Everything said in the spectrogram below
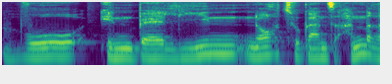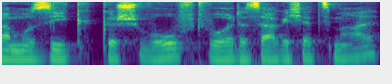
wo in Berlin noch zu ganz anderer Musik geschwuft wurde, sage ich jetzt mal.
